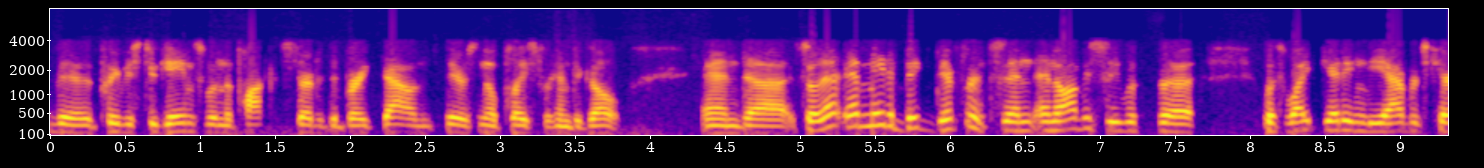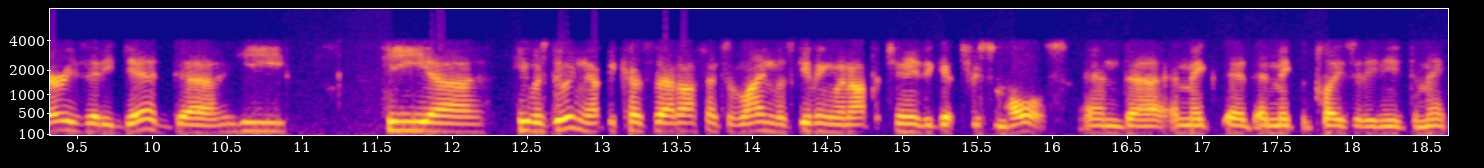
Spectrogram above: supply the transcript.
the previous two games when the pocket started to break down, there's no place for him to go, and uh, so that, that made a big difference. And and obviously with the with White getting the average carries that he did, uh, he he uh, he was doing that because that offensive line was giving him an opportunity to get through some holes and uh, and make and make the plays that he needed to make.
